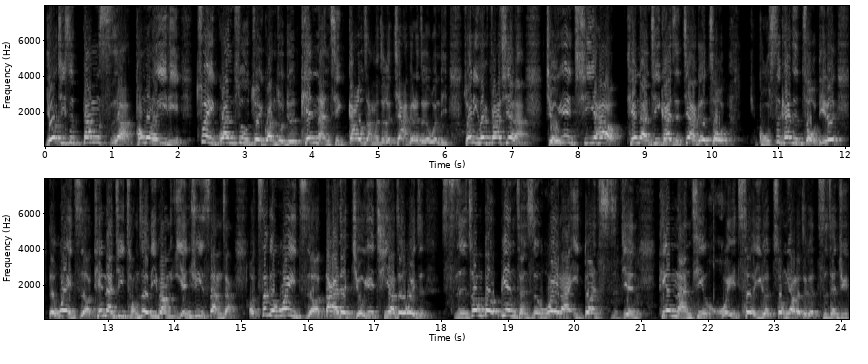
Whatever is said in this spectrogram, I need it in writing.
尤其是当时啊，通膨的议题最关注、最关注就是天然气高涨的这个价格的这个问题，所以你会发现啊，九月七号天然气开始价格走。股市开始走跌的的位置哦，天然气从这个地方延续上涨哦，这个位置哦，大概在九月七号这个位置，始终都变成是未来一段时间天然气回撤一个重要的这个支撑区。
